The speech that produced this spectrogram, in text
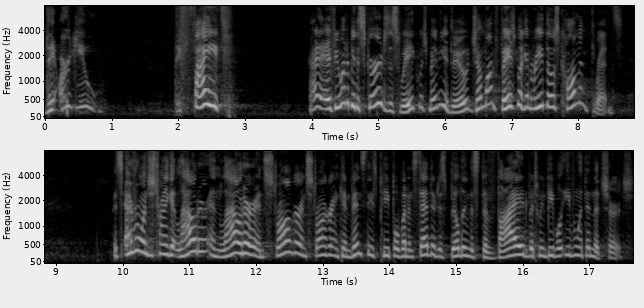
They argue, they fight. If you want to be discouraged this week, which maybe you do, jump on Facebook and read those comment threads. It's everyone just trying to get louder and louder and stronger and stronger and convince these people, but instead they're just building this divide between people, even within the church.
